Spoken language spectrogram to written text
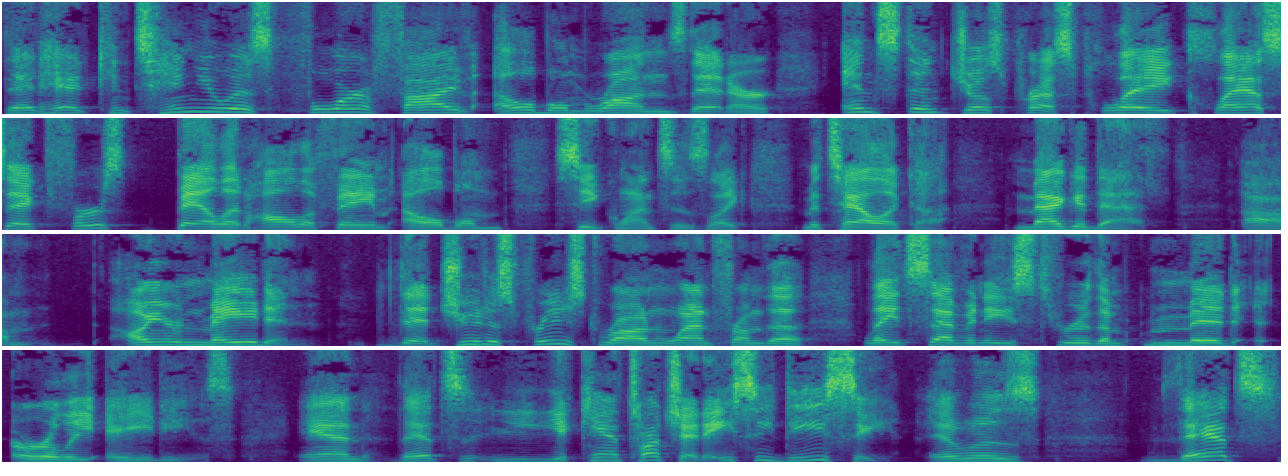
that had continuous four or five album runs that are instant, just press play, classic, first ballot Hall of Fame album sequences like Metallica, Megadeth, um, Iron Maiden, the Judas Priest run went from the late 70s through the mid early 80s. And that's, you can't touch it. ACDC. It was, that's,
